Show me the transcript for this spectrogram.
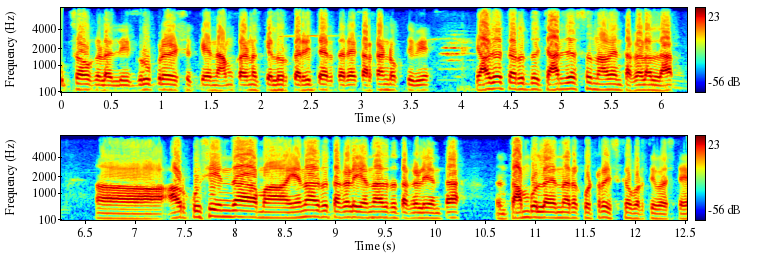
ಉತ್ಸವಗಳಲ್ಲಿ ಗೃಹ ಪ್ರವೇಶಕ್ಕೆ ನಾಮಕರಣಕ್ಕೆ ಕೆಲವ್ರು ಕರಿತಾ ಇರ್ತಾರೆ ಕರ್ಕೊಂಡು ಹೋಗ್ತೀವಿ. ಯಾವುದೇ ತರದ್ದು ಚಾರ್ಜಸ್ ನಾವೇನ್ ತಗೊಳಲ್ಲ. ಅವ್ರ ಖುಷಿಯಿಂದ ಮ, ಏನಾದ್ರು ತಗೊಳ್ಳಿ ಏನಾದ್ರು ತಗೊಳ್ಳಿ ಅಂತ ತಾಂಬೂಲ ಏನಾದ್ರು ಕೊಟ್ರೆ ಇಸ್ಕೊ ಬರ್ತೀವಿ ಅಷ್ಟೇ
